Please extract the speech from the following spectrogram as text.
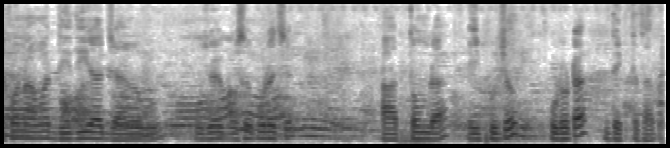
এখন আমার দিদি আর জামাইবাবু পুজোয় বসে পড়েছে। আর তোমরা এই পুজো পুরোটা দেখতে থাকো।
